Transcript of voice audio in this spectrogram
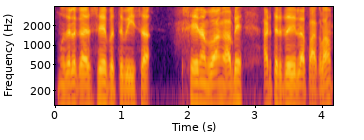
முதல் காசே பத்து பைசா. சரி நம்ம வாங்க. அப்படியே அடுத்தடுத்த இதெல்லாம் பார்க்கலாம்.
